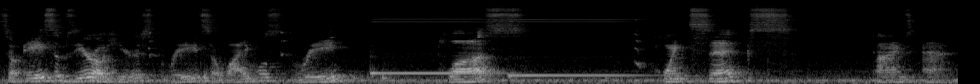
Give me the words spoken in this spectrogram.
So a sub 0 here is 3, so y equals 3 plus 0.6 times n.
